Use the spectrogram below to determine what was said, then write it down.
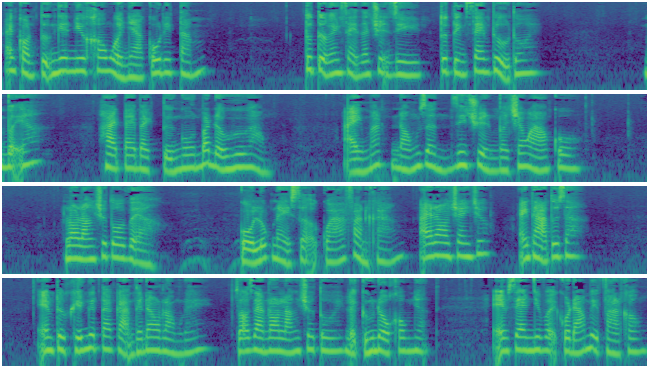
Anh còn tự nhiên như không ở nhà cô đi tắm. Tôi tưởng anh xảy ra chuyện gì, Tôi tính xem thử thôi. Vậy á, Hai tay bạch tử ngôn bắt đầu hư hỏng. Ánh mắt nóng dần di chuyển vào trong áo cô. Lo lắng cho tôi vậy à? Cô lúc này sợ quá phản kháng. Ai lo cho anh chứ? Anh thả tôi ra. Em thực khiến người ta cảm thấy đau lòng đấy. Rõ ràng lo lắng cho tôi Lại cứng đầu không nhận. Em xem như vậy cô đáng bị phạt không?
